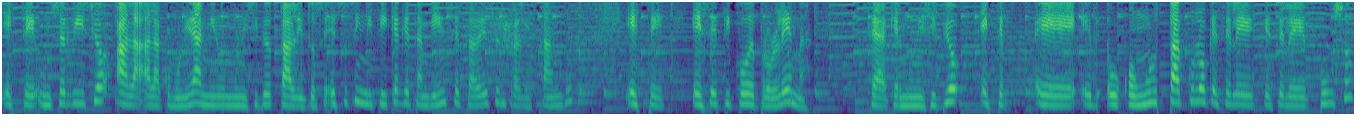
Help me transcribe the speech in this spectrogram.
este un servicio a la, a la comunidad, al mismo municipio tal. Entonces, eso significa que también se está descentralizando este ese tipo de problemas. O sea, que el municipio, este, eh, eh, o con un obstáculo que se le que se le puso,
